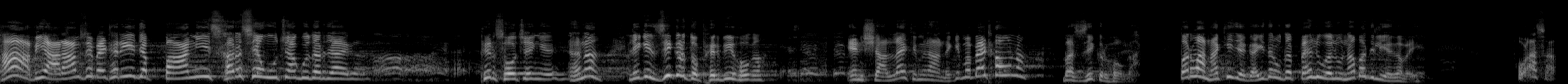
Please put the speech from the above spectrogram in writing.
हाँ अभी आराम से बैठे रहिए, जब पानी सर से ऊँचा गुजर जाएगा। फिर सोचेंगे, है ना? लेकिन ज़िक्र तो फिर भी होगा। इनशाला इतमान है कि मैं बैठा हूँ ना, बस ज़िक्र होगा। परवाह ना कीजिएगा इधर उधर पहलू वहलू ना बदलिएगा भाई। थोड़ा सा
